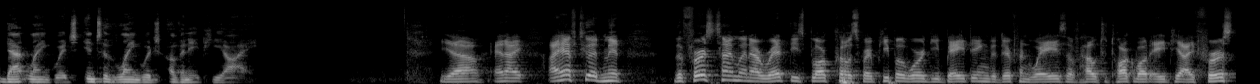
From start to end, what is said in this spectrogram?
that language into the language of an API. Yeah, and I, I have to admit, the first time when I read these blog posts where people were debating the different ways of how to talk about API first,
